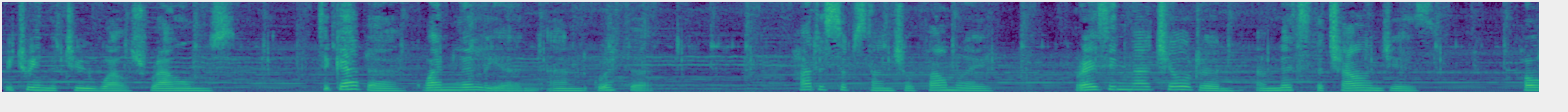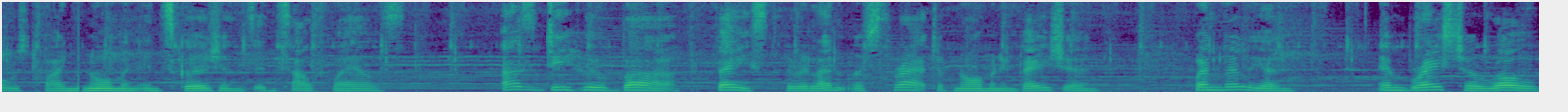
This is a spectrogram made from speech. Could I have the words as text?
between the two Welsh realms. Together, Gwenllian and Gruffydd had a substantial family, raising their children amidst the challenges posed by Norman incursions in South Wales. As Deheubarth faced the relentless threat of Norman invasion, Gwenllian embraced her role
